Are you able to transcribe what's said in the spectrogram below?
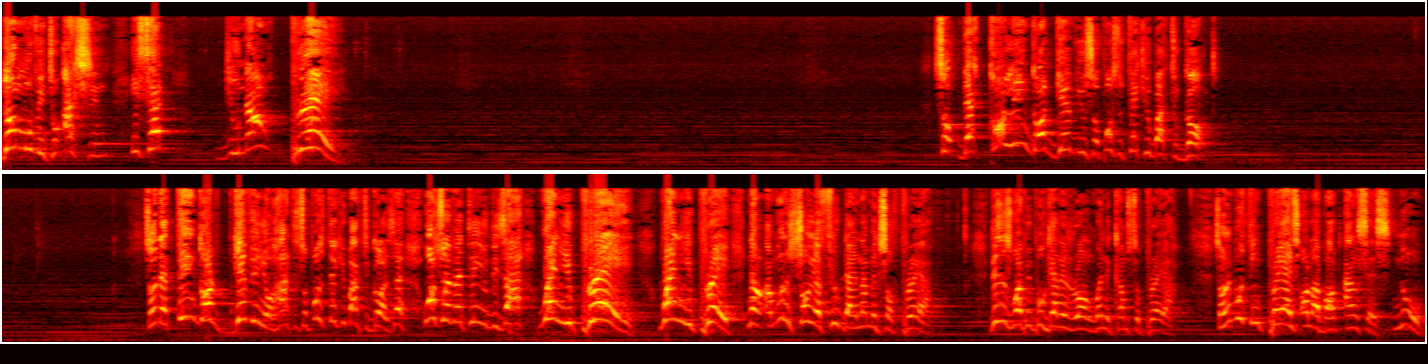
don't move into action. He said, You now pray So the calling God gave you is supposed to take you back to God. So the thing God gave in your heart is supposed to take you back to God. Say, whatsoever thing you desire, when you pray, when you pray. Now I'm going to show you a few dynamics of prayer. This is why people get it wrong when it comes to prayer. Some people think prayer is all about answers. No.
